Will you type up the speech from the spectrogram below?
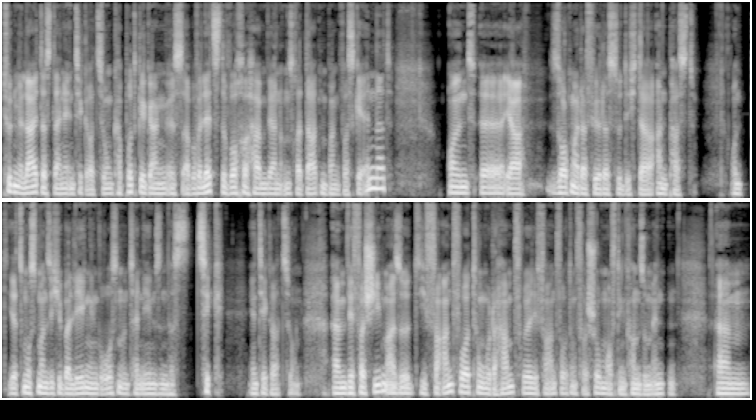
Tut mir leid, dass deine Integration kaputt gegangen ist, aber letzte Woche haben wir an unserer Datenbank was geändert und äh, ja, sorg mal dafür, dass du dich da anpasst. Und jetzt muss man sich überlegen, in großen Unternehmen sind das zig Integration. Ähm, wir verschieben also die Verantwortung oder haben früher die Verantwortung verschoben auf den Konsumenten. Ähm,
